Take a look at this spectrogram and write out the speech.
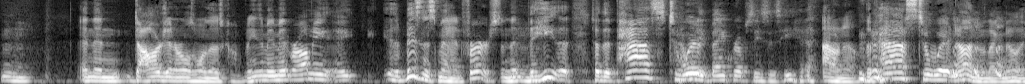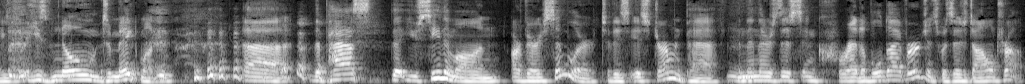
And then Dollar General is one of those companies. I mean, Mitt Romney eh, is a businessman first, and the, the he so the paths to How where many bankruptcies has he had? I don't know. The paths to where none. Like no, he's, he's known to make money. Uh, the paths that you see them on are very similar to this East German path, and then there's this incredible divergence, which is Donald Trump,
